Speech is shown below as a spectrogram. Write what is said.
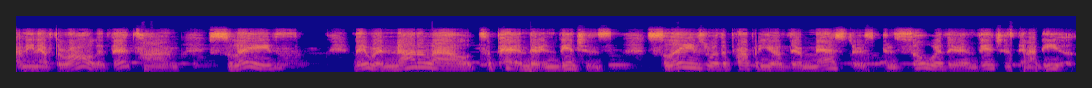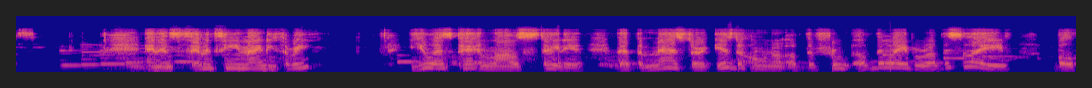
I mean, after all, at that time, slaves they were not allowed to patent their inventions. Slaves were the property of their masters, and so were their inventions and ideas. And in 1793, U.S. patent laws stated that the master is the owner of the fruit of the labor of the slave both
